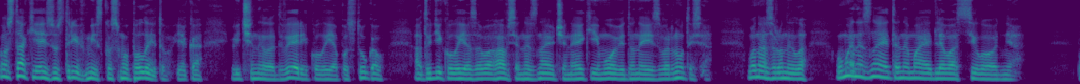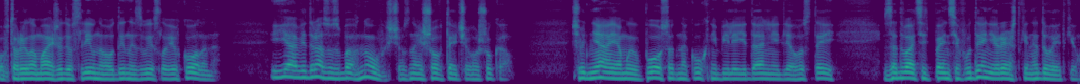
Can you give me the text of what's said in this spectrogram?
Ось так я й зустрів міс космополиту, яка відчинила двері, коли я постукав, а тоді, коли я завагався, не знаючи, на якій мові до неї звернутися, вона зронила У мене, знаєте, немає для вас цілого дня повторила майже дослівно один із висловів Колена, і я відразу збагнув, що знайшов те, чого шукав. Щодня я мив посуд на кухні біля їдальні для гостей за 20 пенсів у день і рештки недоїдків,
